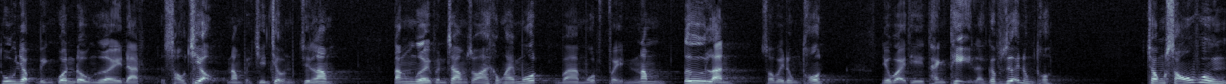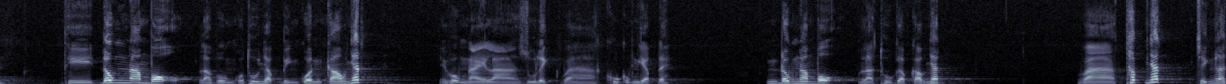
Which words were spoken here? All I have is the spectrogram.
thu nhập bình quân đầu người đạt 6 triệu, 5,9 triệu 95, tăng 10% so 2021 và 1,54 lần so với nông thôn. Như vậy thì thành thị là gấp rưỡi nông thôn. Trong 6 vùng thì Đông Nam Bộ là vùng có thu nhập bình quân cao nhất. Cái vùng này là du lịch và khu công nghiệp đây. Đông Nam Bộ là thu nhập cao nhất. Và thấp nhất chính là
